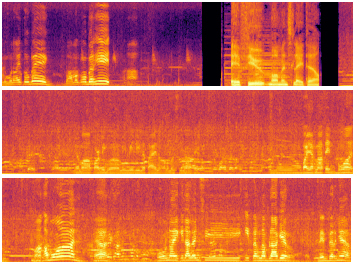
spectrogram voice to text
Inom muna kayong tubig. Baka mag-overheat. Ah, A few moments later. Farming, mamimili na tayo ng kalamansi natin. Yun yung bayar natin, bungan. Mga kabungan! Ayan. Kung nakikilala niyo si keeper na vlogger, member niya yan.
